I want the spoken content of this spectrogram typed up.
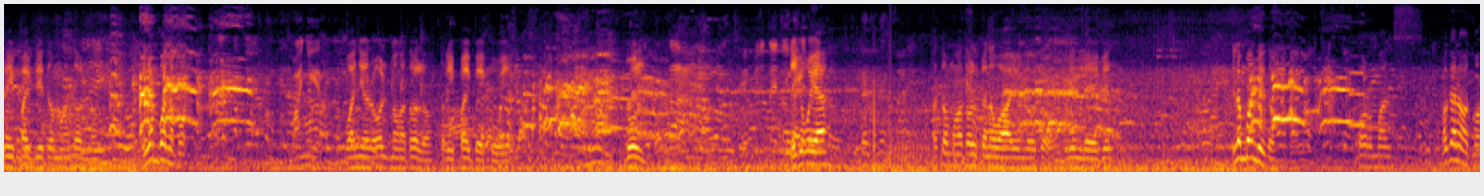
3.5 dito mga tol. No? Ilang buwan na po? One year. 1 year old mga tol. Oh. 3.5 kay kuya. Gold. Thank you kuya. Ito mga tol, kanawayon daw to. Ang green legged. Ilang buwan dito? 4 months. Magkano out mo?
